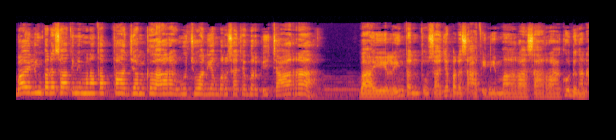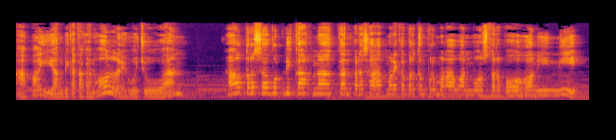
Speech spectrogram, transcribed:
Bailing pada saat ini menatap tajam ke arah Wucuan yang baru saja berbicara. Bailing tentu saja pada saat ini merasa ragu dengan apa yang dikatakan oleh Wucuan. Hal tersebut dikarenakan pada saat mereka bertempur melawan monster pohon ini,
